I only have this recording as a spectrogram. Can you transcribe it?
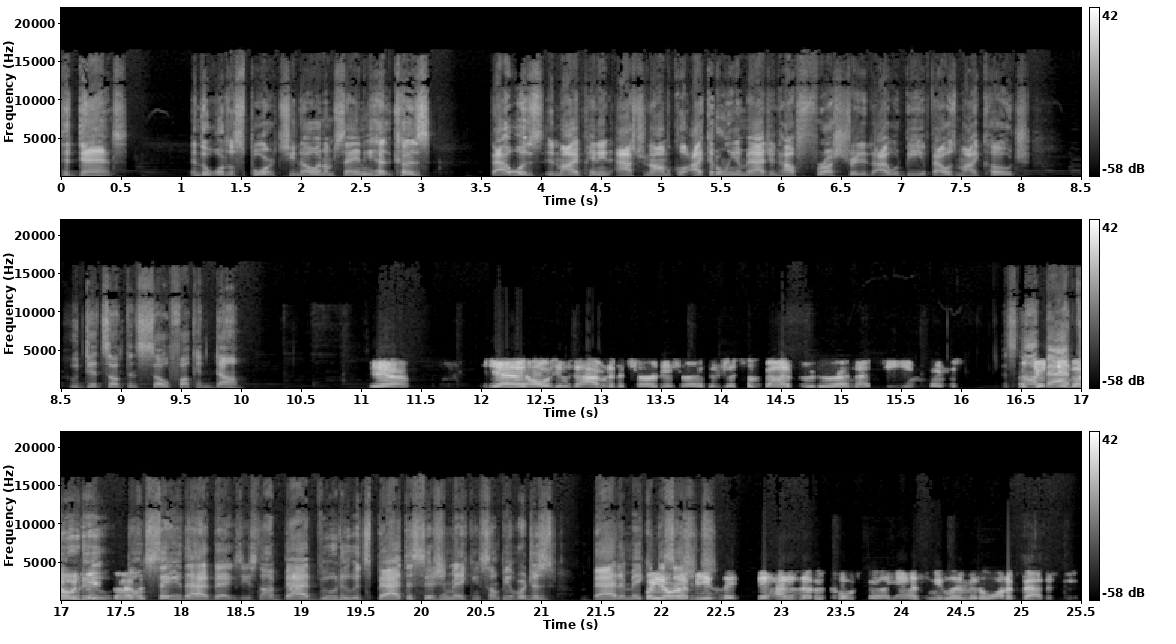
To dance in the world of sports? You know what I'm saying? Because that was, in my opinion, astronomical. I could only imagine how frustrated I would be if that was my coach who did something so fucking dumb. Yeah. Yeah, it always seems to happen to the Chargers, right? There's just some bad voodoo around that team. They're just It's not bad voodoo. bad- Don't say that, Beggsy. It's not bad voodoo. It's bad decision making. Some people are just bad at making But you know what I mean? They, they had another coach, that, like Anthony Lynn, made a lot of bad decisions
